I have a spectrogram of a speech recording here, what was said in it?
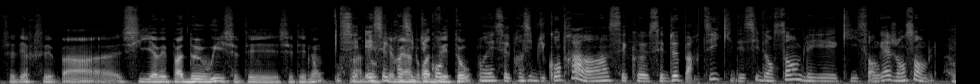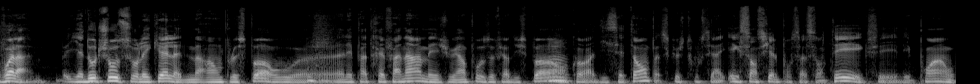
c'est-à-dire que c'est pas euh, s'il n'y avait pas deux oui, c'était c'était non. Et c'est le principe du veto. Oui, c'est le principe du contrat, hein, c'est que c'est deux parties qui décident ensemble et qui s'engagent ensemble. Voilà. Il y a d'autres choses sur lesquelles, elle par exemple le sport, où euh, elle n'est pas très fanat, mais je lui impose de faire du sport Mm. encore à 17 ans, parce que je trouve que c'est essentiel pour sa santé et que c'est des points où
